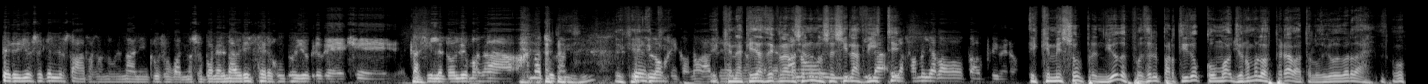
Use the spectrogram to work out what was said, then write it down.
pero yo sé que él lo estaba pasando muy mal, incluso cuando se pone el Madrid 0-1 yo creo que, que, casi le dolió más a, a Nacho sí, sí. Es, que, es, lógico, ¿no? Es que en aquellas declaraciones, no sé si las viste, la, la familia va, va, primero. Es que me sorprendió después del partido, como yo no me lo esperaba, te lo digo de verdad. No, no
